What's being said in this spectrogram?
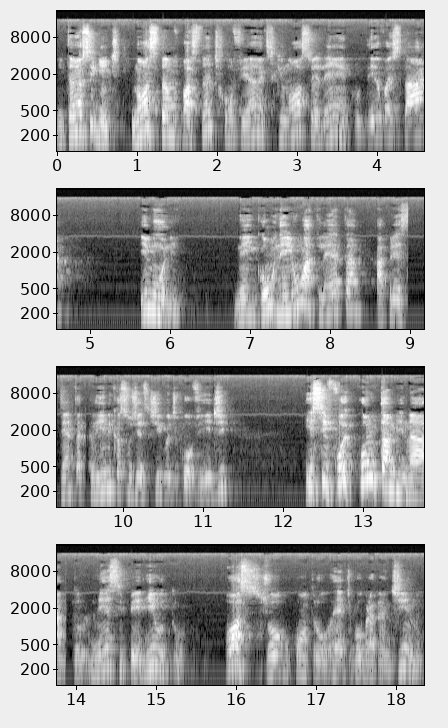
Então é o seguinte, nós estamos bastante confiantes que o nosso elenco deva estar imune. Nenhum, nenhum atleta apresenta clínica sugestiva de Covid. E se foi contaminado nesse período, pós-jogo contra o Red Bull Bragantino,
